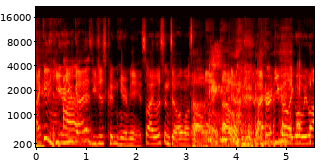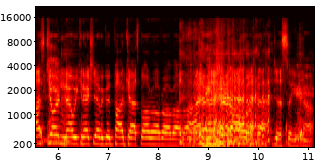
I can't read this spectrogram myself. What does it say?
I could hear you Um, guys. You just couldn't hear me. So I listened to almost all of it. I heard you go like, "Well, we lost Jordan. Now we can actually have a good podcast." Blah blah blah blah blah. I heard all of that. Just so you know.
